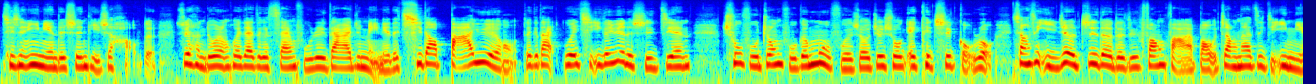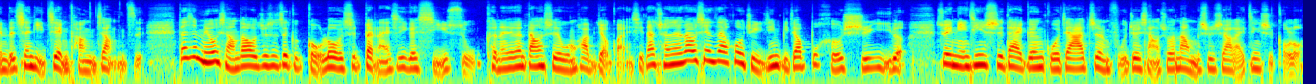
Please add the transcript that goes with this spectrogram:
其实一年的身体是好的，所以很多人会在这个三伏日，大概就每年的七到八月哦，这个大为期一个月的时间，初伏、中伏跟末伏的时候，就说哎可以吃狗肉。相信以热制热的这个方法保障他自己一年的身体健康，这样子。但是没有想到，就是这个狗肉是本来是一个习俗，可能跟当时的文化比较关系，但传承到现在或许已经比较不合时宜了。所以年轻世代跟国家政府就想说，那我们是不是要来禁食狗肉？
